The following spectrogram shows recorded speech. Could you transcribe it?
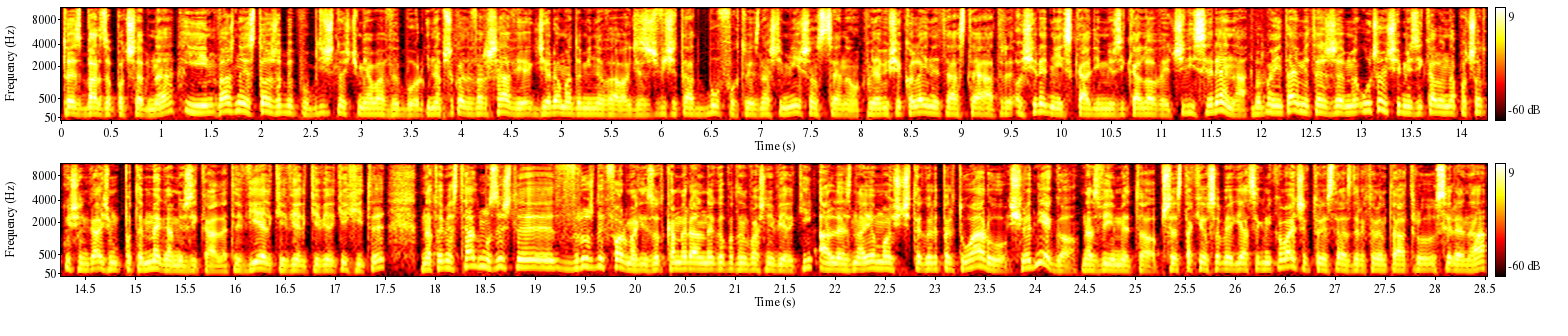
to jest bardzo potrzebne. I ważne jest to, żeby publiczność miała wybór. I na przykład w Warszawie, gdzie Roma dominowała, gdzie rzeczywiście teatr Buffo, który jest znacznie mniejszą sceną, pojawił się kolejny teraz teatr o średniej skali musicalowej, czyli Syrena. Bo pamiętajmy też, że my ucząc się musicalu na początku sięgaliśmy po te mega musicale, te wielkie, wielkie, wielkie hity. Natomiast teatr muzyczny w różnych formach jest od kameralnego, potem właśnie wielki, ale znajomość tego repertuaru średniego, nazwijmy to, przez takie osoby jak Jacek Mikołajczyk, który jest teraz dyrektorem teatru Syrena,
